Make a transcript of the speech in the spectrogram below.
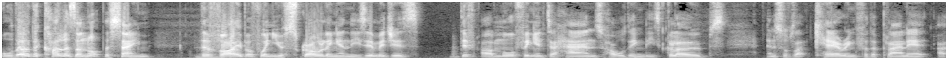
Although the colors are not the same, the vibe of when you're scrolling and these images diff- are morphing into hands holding these globes and sort of like caring for the planet. I,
